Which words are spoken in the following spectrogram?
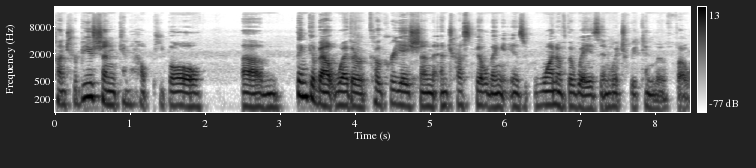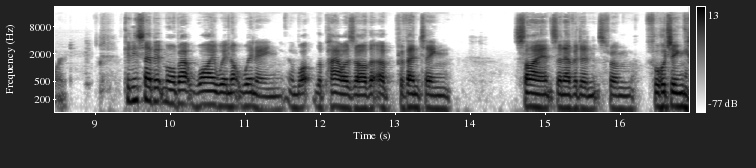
contribution can help people um, think about whether co-creation and trust building is one of the ways in which we can move forward. Can you say a bit more about why we're not winning and what the powers are that are preventing science and evidence from forging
